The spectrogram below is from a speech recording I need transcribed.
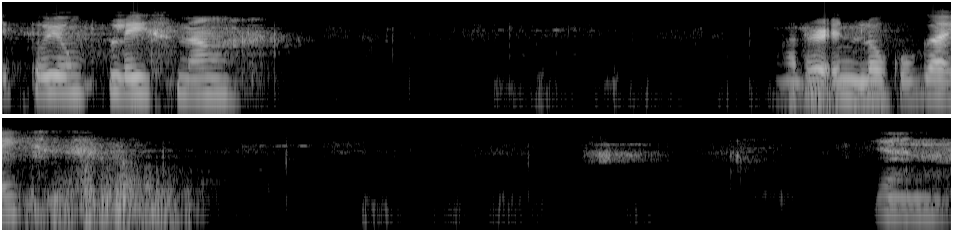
Ito yung place ng mother-in-law ko guys. Yan.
